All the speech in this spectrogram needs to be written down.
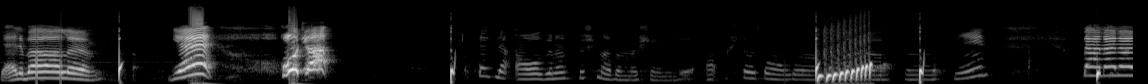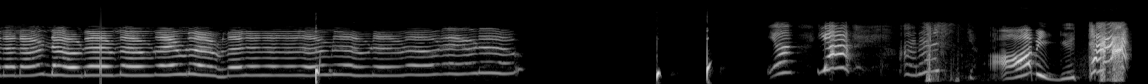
Gel bakalım. Gel. Hoca. Bekle ağzına sıçmadım mı şimdi? 64 oldu. Sin. Ya ya ananı Abi yeter. Çıldıracağım.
